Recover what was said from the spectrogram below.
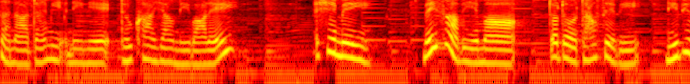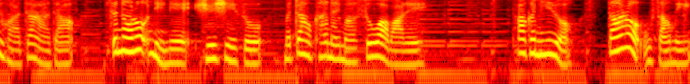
ကန္နာတိုင်းမီအနေနဲ့ဒုက္ခရောက်နေပါတယ်။အရှင်မင်းမိစ္ဆာဘီရင်မှာတော်တော်တောက်စစ်ပြီးနေပြူခါကြတာကြောင့်ကျွန်တော်တို့အနေနဲ့ရေရှည်ဆိုမတောက်ခမ်းနိုင်မှာစိုးရပါတယ်။ဖာကမီးတော်တားတော်ဦးဆောင်ပြီး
